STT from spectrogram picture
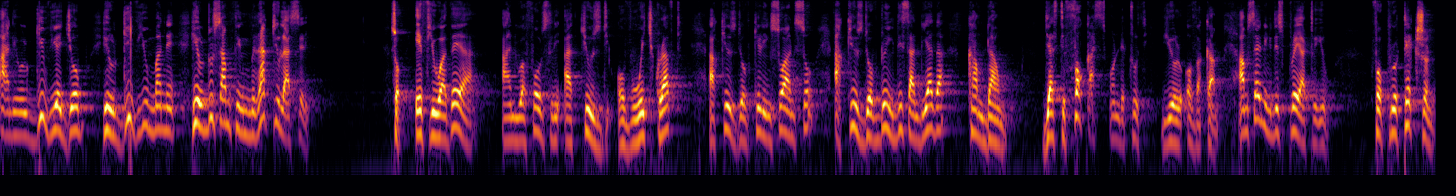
and he will give you a job, he will give you money, he will do something miraculously. So if you are there and you are falsely accused of witchcraft, accused of killing so and so, accused of doing this and the other, calm down. Just focus on the truth. You'll overcome. I'm sending this prayer to you for protection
